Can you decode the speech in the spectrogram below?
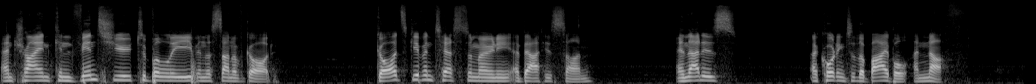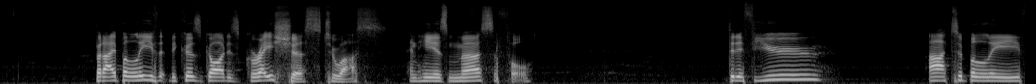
and try and convince you to believe in the Son of God. God's given testimony about His Son, and that is, according to the Bible, enough. But I believe that because God is gracious to us and He is merciful, that if you are to believe,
